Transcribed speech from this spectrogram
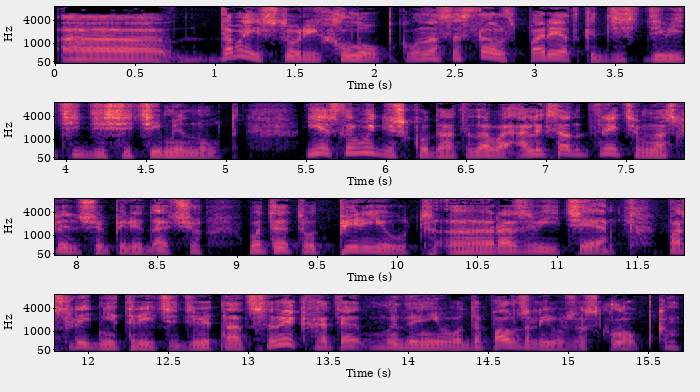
Э, давай истории хлопка. У нас осталось порядка 9-10 минут. Если выйдешь куда-то, давай. Александр Третьим на следующую передачу. Вот этот вот период э, развития последней трети 19 века, хотя мы до него доползли уже с хлопком.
